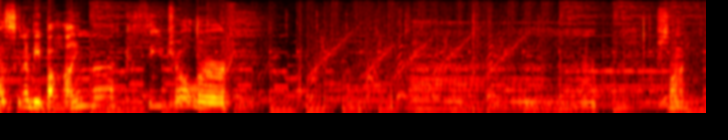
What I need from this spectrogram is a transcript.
is this going to be behind the cathedral, or... just want to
